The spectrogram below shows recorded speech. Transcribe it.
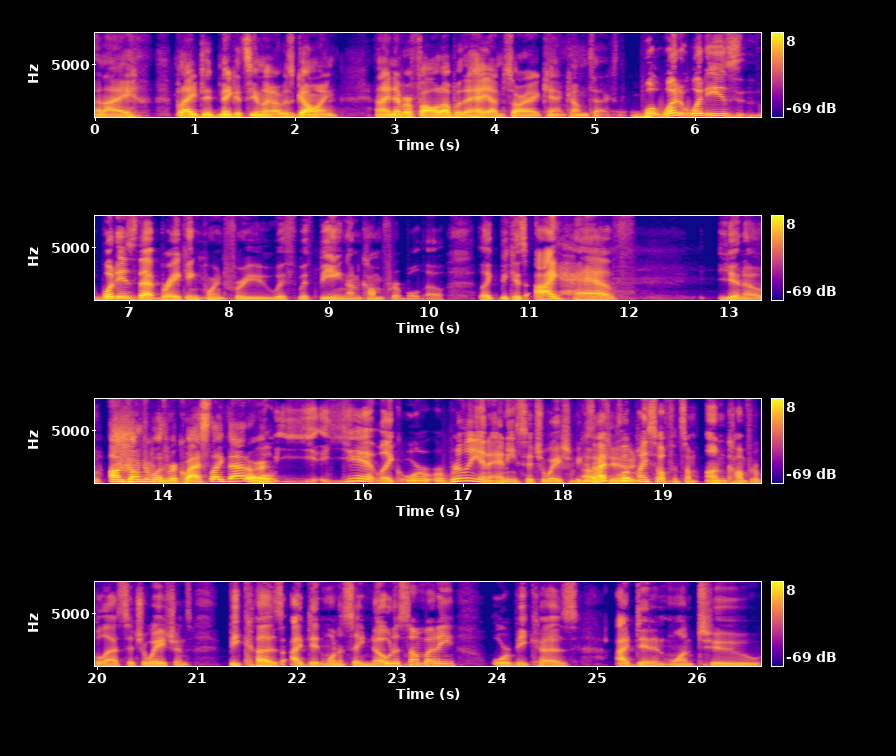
And I, but I did make it seem like I was going, and I never followed up with a, hey, I'm sorry, I can't come text. What what what is what is that breaking point for you with with being uncomfortable though? Like because I have, you know, Uncomfortable with requests like that, or well, y- yeah, like or or really in any situation because Oh, I've put myself in some uncomfortable ass situations because I didn't want to say no to somebody or because I didn't want to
